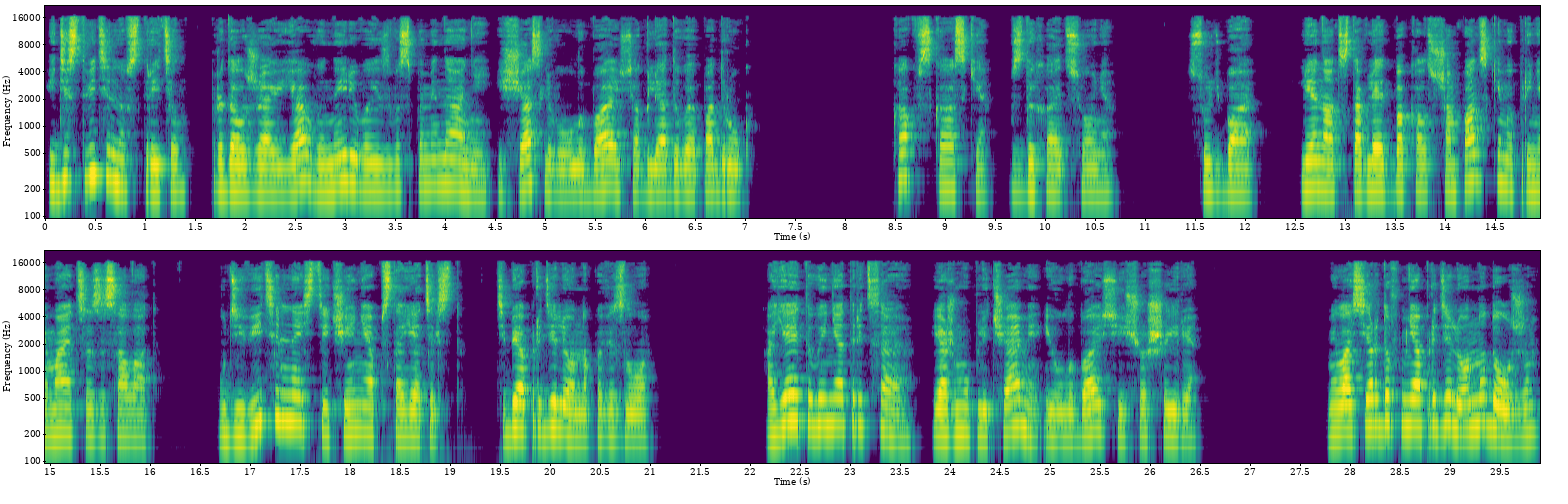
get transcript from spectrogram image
И действительно встретил. Продолжаю я, выныривая из воспоминаний и счастливо улыбаюсь, оглядывая подруг. «Как в сказке», — вздыхает Соня. «Судьба». Лена отставляет бокал с шампанским и принимается за салат. Удивительное стечение обстоятельств. Тебе определенно повезло. А я этого и не отрицаю. Я жму плечами и улыбаюсь еще шире. Милосердов мне определенно должен.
